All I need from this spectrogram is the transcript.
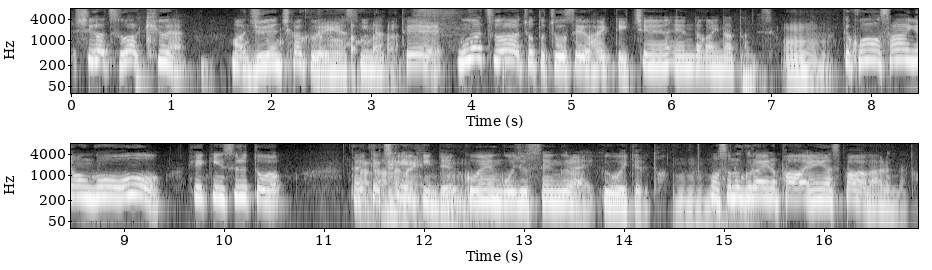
4月は9円。まあ、10円近く円安になって、5月はちょっと調整が入って1円円高になったんですよ。うん、で、この3、4、5を平均すると、大体地平均で5円50銭ぐらい動いてると、うん、もうそのぐらいのパワー円安パワーがあるんだと。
